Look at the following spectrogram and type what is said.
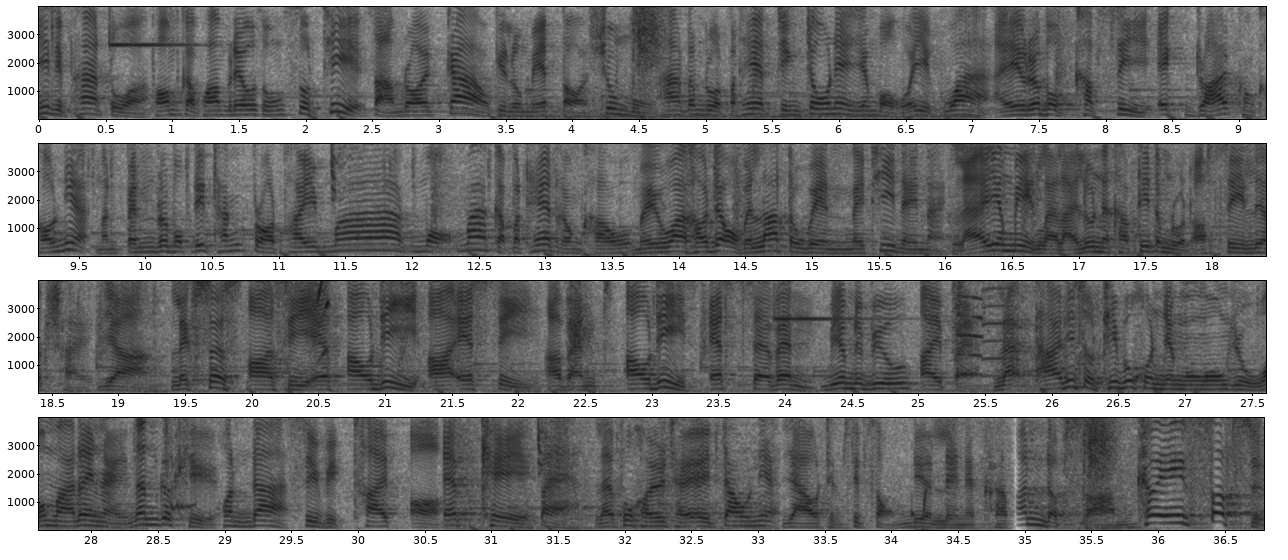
625 ตัว พร้อมกับความเร็วสูงสุดที่ 309 กิโลเมตรต่อชั่วโมง ทางตำรวจประเทศจิงโจ้เนี่ยยังบอกไว้อีกว่า ไอ้ระบบขับ 4 X Drive ของเขาเนี่ย มันเป็นระบบที่ทั้งปลอดภัยมาก เหมาะมากกับประเทศของเขา ไม่ว่าเขาจะออกไปลาดตระเวนในที่ไหนๆและยังมีอีกหลาย ๆ รุ่นนะครับ ที่ตำรวจออสซี่เลือกใช้อย่าง Lexus RCF Audi RS4 Avant Audi S7 BMW i8 และท้ายที่สุดที่ผู้คนยังงงๆอยู่ว่ามาได้ไง นั่นก็คือ Honda Civic Type R FK8 และพวกเขาจะใช้ไอ้เจ้าเนี่ยยาวถึง 12 เดือนเลยนะครับ อันดับ 3 เคยซัตสึ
